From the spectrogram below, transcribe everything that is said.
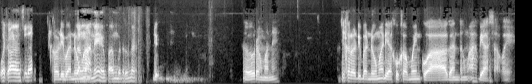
Orang sudah Kalau di Bandung orang mah mana ya paling benernya di- Oh, orang mana? Nanti kalau di Bandung mah di aku kamuin ku ah, ganteng mah ah, biasa we.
